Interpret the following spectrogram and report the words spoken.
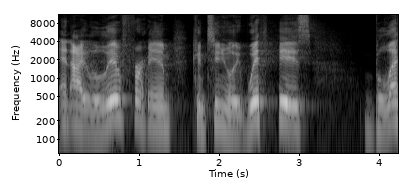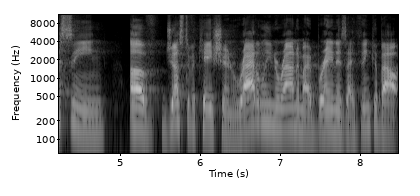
and I live for Him continually with His blessing of justification rattling around in my brain as I think about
